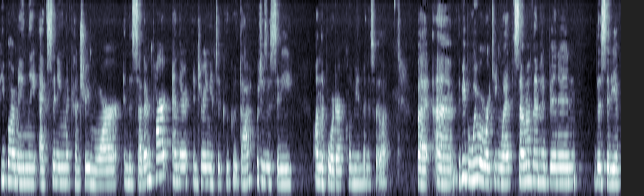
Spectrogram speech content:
people are mainly exiting the country more in the southern part, and they're entering into Cucuta, which is a city on the border of Colombia and Venezuela. But um, the people we were working with, some of them had been in the city of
